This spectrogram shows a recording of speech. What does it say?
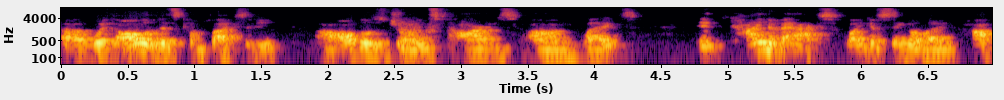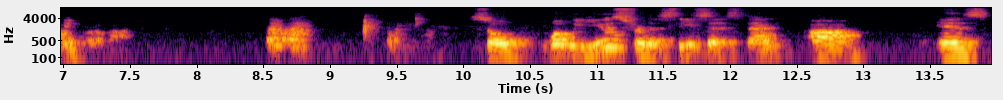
uh, with all of its complexity, uh, all those joints, arms, um, legs, it kind of acts like a single leg hopping robot. So what we use for this thesis then uh, is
